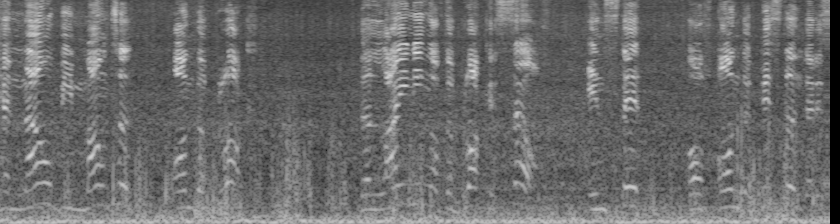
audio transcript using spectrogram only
can now be mounted on the block, the lining of the block itself, instead of on the piston that is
